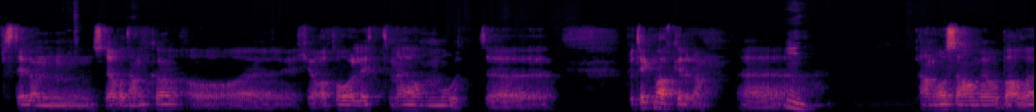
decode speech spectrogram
Bestille en større tanker og uh, kjøre på litt mer mot butikkmarkedet, da. Mm. Per nå så har vi jo bare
